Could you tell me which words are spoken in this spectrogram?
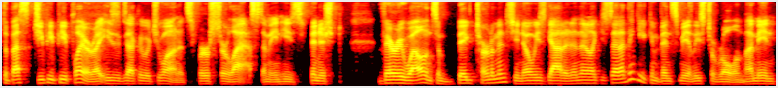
the best GPP player, right? He's exactly what you want. It's first or last. I mean, he's finished very well in some big tournaments. You know, he's got it in there. Like you said, I think you convinced me at least to roll him. I mean,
